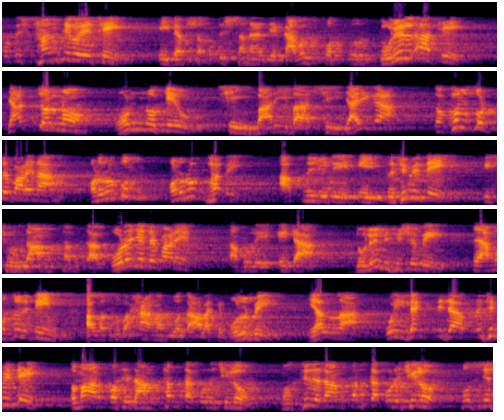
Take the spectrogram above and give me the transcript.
প্রতিষ্ঠানটি রয়েছে, এই ব্যবসা প্রতিষ্ঠানের যে কাগজপত্র দলিল আছে, যার জন্য অন্য কেউ সেই বাড়ি বা সেই জায়গা দখল করতে পারে না। অনুরূপ অনুরূপভাবে আপনি যদি এই পৃথিবীতে কিছু দান সাদকা করে যেতে পারেন, তাহলে এটা দলিল হিসেবে কেয়ামতের দিন আল্লাহ সুবহানাহু ওয়া বলবে, হে আল্লাহ, ওই ব্যক্তিটা পৃথিবীতে তোমার পথে দান সাদকা করেছিল, মসজিদে দান সাদকা করেছিল, মসজিদ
